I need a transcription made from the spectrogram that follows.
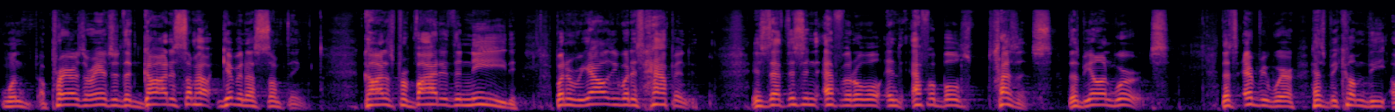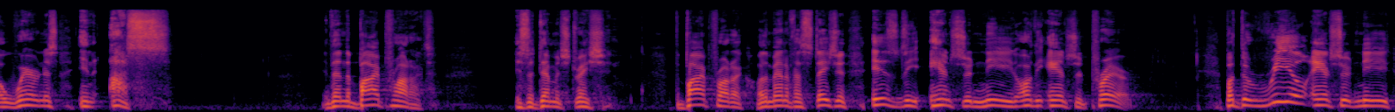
when prayers are answered, that God has somehow given us something. God has provided the need. But in reality, what has happened is that this ineffable, ineffable presence that's beyond words, that's everywhere, has become the awareness in us. And then the byproduct is a demonstration. The byproduct or the manifestation is the answered need or the answered prayer. But the real answered need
